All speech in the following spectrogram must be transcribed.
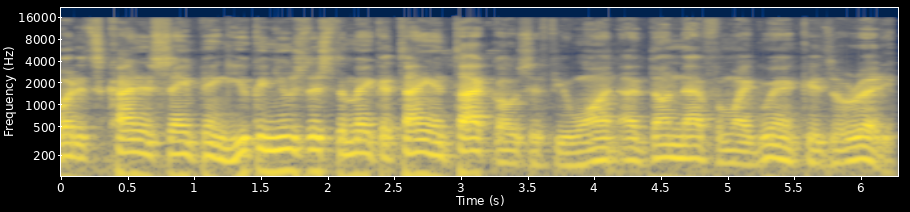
But it's kind of the same thing. You can use this to make Italian tacos if you want. I've done that for my grandkids already.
